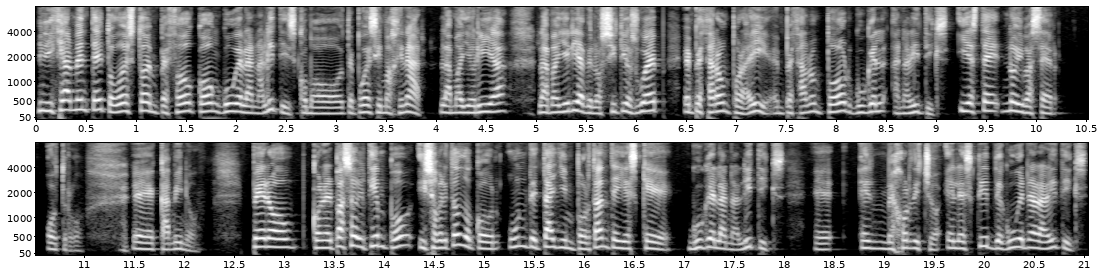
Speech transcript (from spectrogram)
Inicialmente todo esto empezó con Google Analytics, como te puedes imaginar. La mayoría, la mayoría de los sitios web empezaron por ahí, empezaron por Google Analytics. Y este no iba a ser otro eh, camino. Pero con el paso del tiempo y sobre todo con un detalle importante y es que Google Analytics, eh, mejor dicho, el script de Google Analytics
